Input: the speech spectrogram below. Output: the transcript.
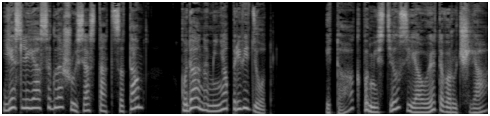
если я соглашусь остаться там, куда она меня приведет. И так поместился я у этого ручья.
